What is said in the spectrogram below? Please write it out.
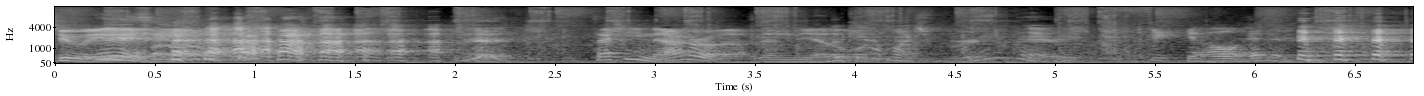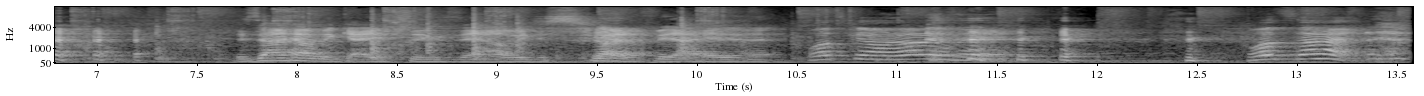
Too easy. It's actually narrower than the other one. Look how much room there is. Fit your whole head in. Is that how we gauge things now? We just try Yeah. to fit our head in it. What's going on in there? What's that?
